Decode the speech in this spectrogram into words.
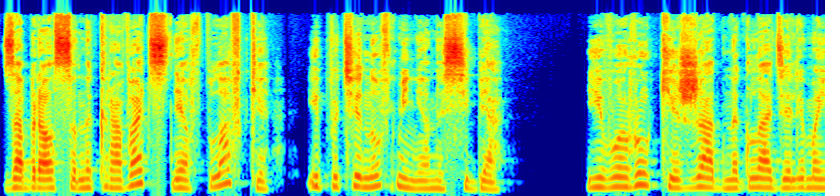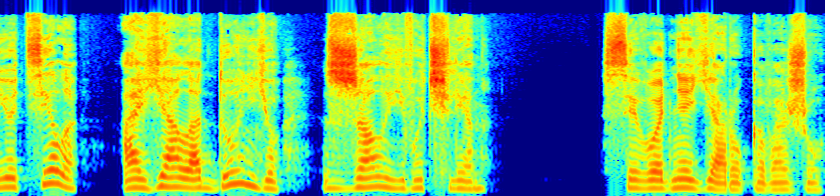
Забрался на кровать, сняв плавки и потянув меня на себя. Его руки жадно гладили мое тело, а я ладонью сжала его член. «Сегодня я руковожу.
